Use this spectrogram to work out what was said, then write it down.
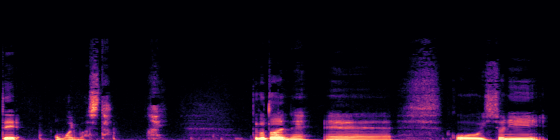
て思いました。はい、ということでね、えー、こう一緒に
